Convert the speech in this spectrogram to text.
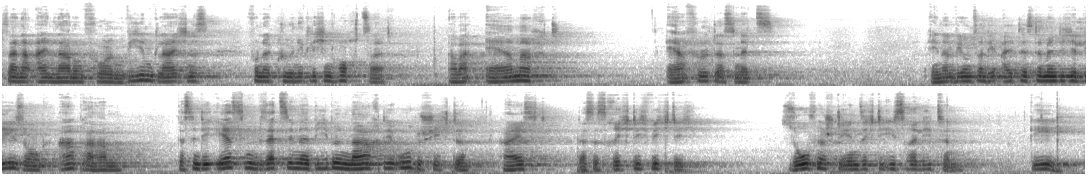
seiner Einladung folgen, wie im Gleichnis von der königlichen Hochzeit. Aber er macht, er füllt das Netz. Erinnern wir uns an die alttestamentliche Lesung. Abraham, das sind die ersten Sätze in der Bibel nach der Urgeschichte. Heißt, das ist richtig wichtig. So verstehen sich die Israeliten. Geh,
